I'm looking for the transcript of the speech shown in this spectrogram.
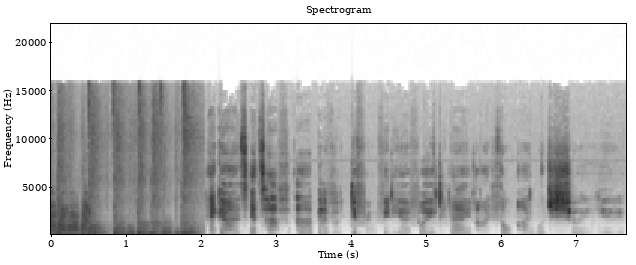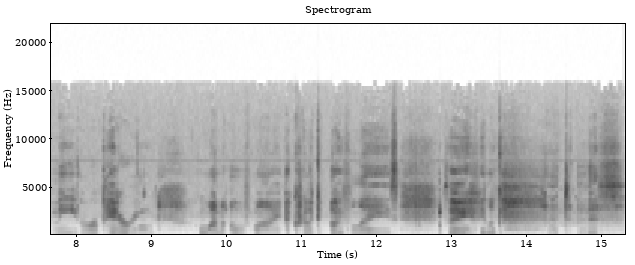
Hey guys, it's Huff. A bit of a different video for you today. I thought I would show you me repairing one of my acrylic overlays. So if you look at this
